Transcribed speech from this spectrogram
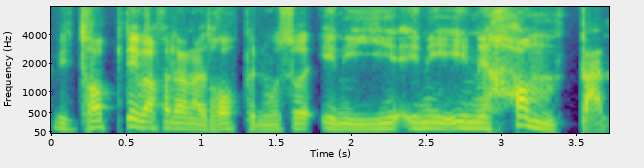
Vi tapte i hvert fall denne droppen noe så inn i, inn inn i hampen.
